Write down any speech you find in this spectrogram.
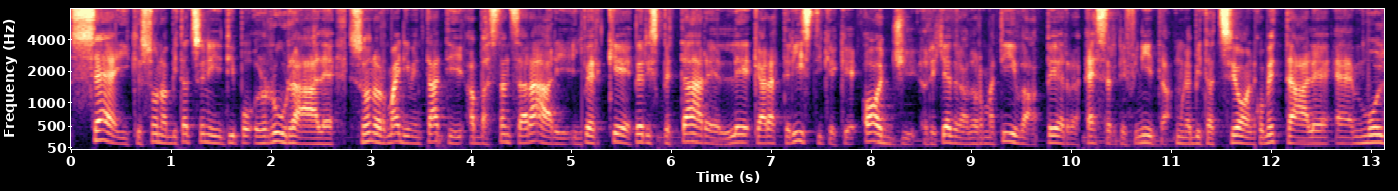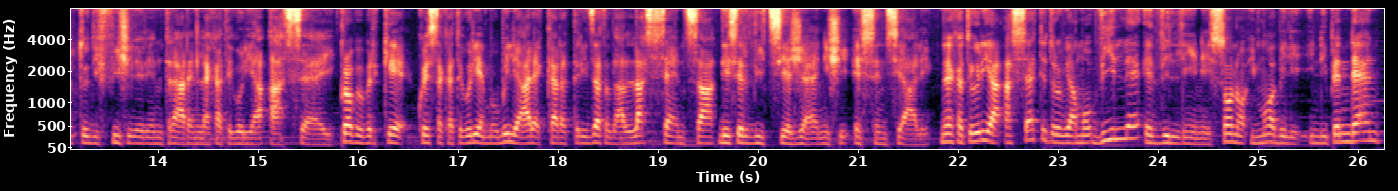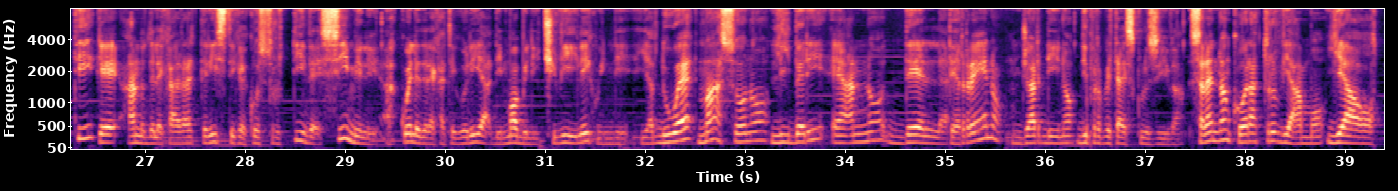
6 che sono abitazioni di tipo rurale sono ormai diventati abbastanza rari perché per rispettare le caratteristiche che oggi richiede la normativa per essere definita un'abitazione come tale è molto difficile rientrare nella categoria A6 proprio perché questa categoria immobiliare è caratterizzata dall'assenza dei servizi igienici essenziali. Nella categoria A7 troviamo ville e villini, sono immobili indipendenti che hanno delle caratteristiche costruttive simili a quelle delle categoria di immobili civili, quindi gli A2, ma sono liberi e hanno del terreno, un giardino di proprietà esclusiva. Salendo ancora troviamo gli A8,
